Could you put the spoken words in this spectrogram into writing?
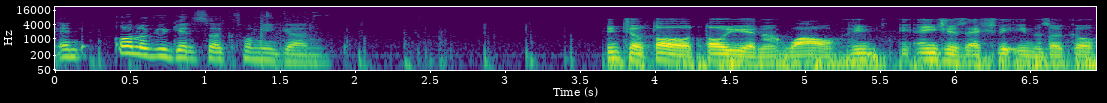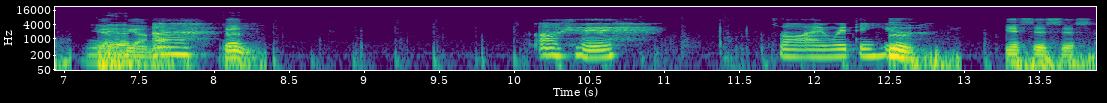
and all of you get a Tommy gun. Angel Tao Tao Yuan, uh, wow. Angel is actually in the circle. Yeah, yeah. Uh, Good. Okay. So I'm waiting here. yes, yes, yes.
